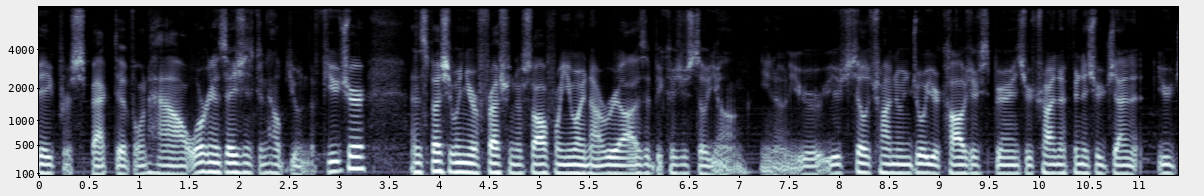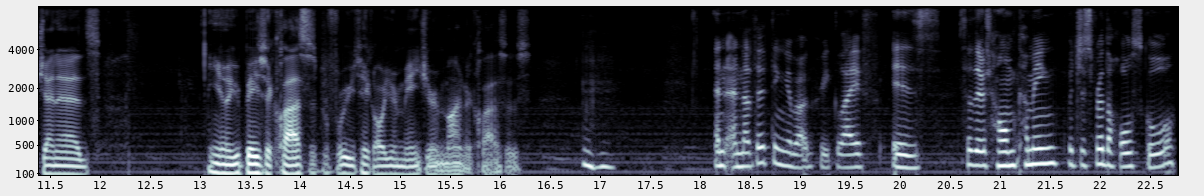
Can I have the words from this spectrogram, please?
big perspective on how organizations can help you in the future and especially when you're a freshman or sophomore, you might not realize it because you're still young. You know, you're you're still trying to enjoy your college experience. You're trying to finish your gen your gen eds. You know, your basic classes before you take all your major and minor classes. Mm-hmm. And another thing about Greek life is so there's homecoming, which is for the whole school,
